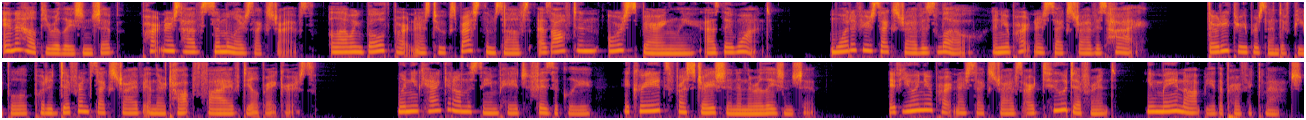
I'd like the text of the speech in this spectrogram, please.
In a healthy relationship, partners have similar sex drives, allowing both partners to express themselves as often or sparingly as they want. What if your sex drive is low and your partner's sex drive is high? 33% of people put a different sex drive in their top five deal breakers. When you can't get on the same page physically, it creates frustration in the relationship. If you and your partner's sex drives are too different, you may not be the perfect match.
